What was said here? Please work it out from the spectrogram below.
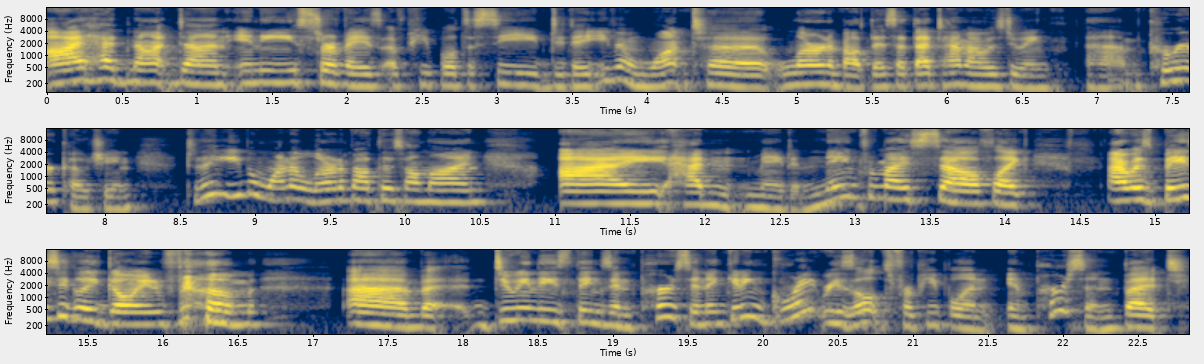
I had not done any surveys of people to see do they even want to learn about this. At that time, I was doing um, career coaching. Do they even want to learn about this online? I hadn't made a name for myself. Like, I was basically going from um, doing these things in person and getting great results for people in, in person, but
